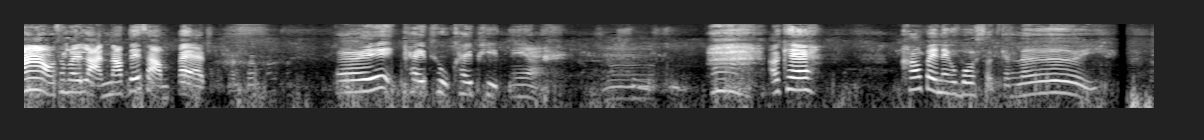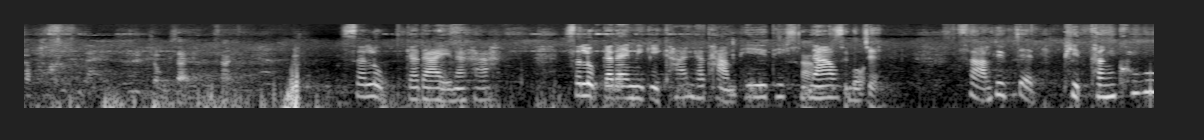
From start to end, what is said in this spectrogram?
อ้าวทำไมหลานนับได้สามแปดเฮ้ย ใครถูกใครผิดเนี่ย โอเค เข้าไปในอุโบสถกันเลย ครับสงสัยสงสัย สรุปกระไดนะคะ สรุปกระไดมีกี่ขั้นคะถามพี่ที่สามหน้าสิบโบสถ์เจ็ดสามสิบเจ็ดผิดทั้งคู่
